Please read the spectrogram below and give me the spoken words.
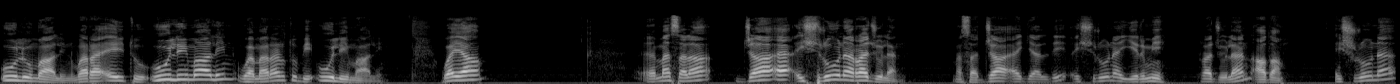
ulu malin ve ra'eytu uli malin ve merartu bi uli malin. Veya e, mesela Ca'e işrune raculen. Mesela Ca'e geldi. İşrune 20 raculen adam. İşrune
